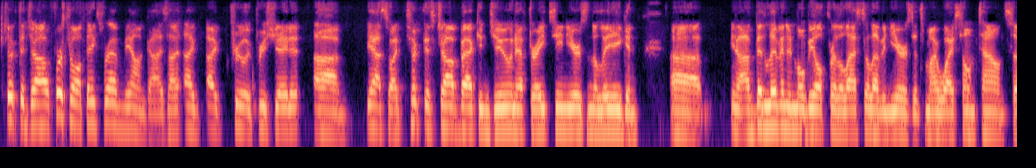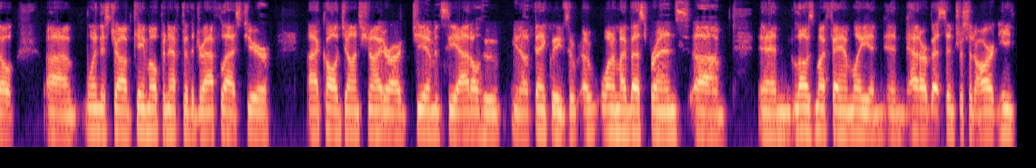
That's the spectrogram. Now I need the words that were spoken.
took the job. First of all, thanks for having me on, guys. I I, I truly appreciate it. Um, yeah, so I took this job back in June after 18 years in the league, and uh, you know I've been living in Mobile for the last 11 years. It's my wife's hometown. So uh, when this job came open after the draft last year, I called John Schneider, our GM in Seattle, who you know thankfully is a, a, one of my best friends. Um, and loves my family and, and had our best interest at heart. And he,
